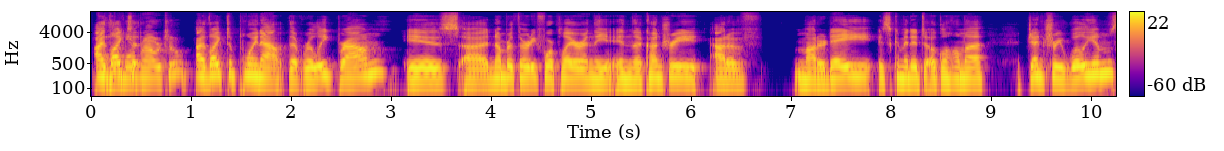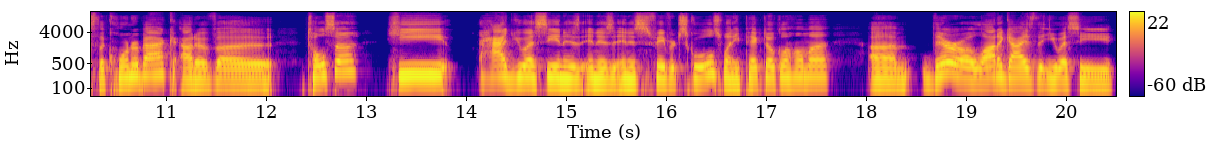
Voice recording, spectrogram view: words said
I'd like more to power to 'em. I'd like to point out that Raleek Brown is uh, number 34 player in the in the country out of modern day is committed to Oklahoma. Gentry Williams, the cornerback out of uh, Tulsa, he had USC in his in his in his favorite schools when he picked Oklahoma. Um, there are a lot of guys that USC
